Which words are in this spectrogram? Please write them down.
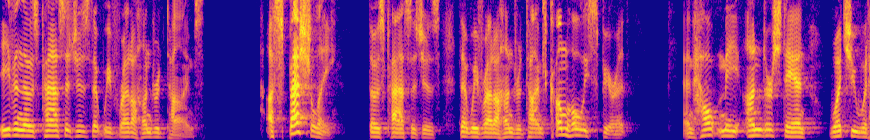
even those passages that we've read a hundred times, especially those passages that we've read a hundred times. Come, Holy Spirit, and help me understand what you would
